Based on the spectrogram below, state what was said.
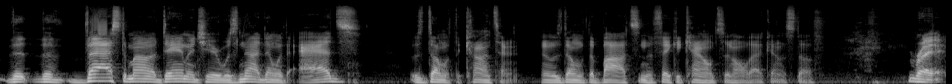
the the vast amount of damage here was not done with ads. It was done with the content. And it was done with the bots and the fake accounts and all that kind of stuff. Right.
